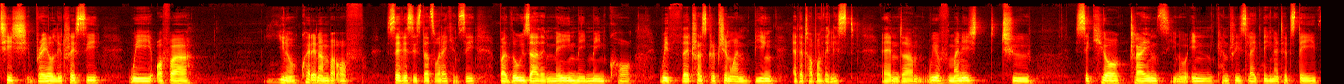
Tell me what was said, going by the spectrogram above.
teach Braille literacy. We offer, you know, quite a number of services. That's what I can say. But those are the main, main, main core, with the transcription one being at the top of the list. And um, we've managed to secure clients, you know, in countries like the United States.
